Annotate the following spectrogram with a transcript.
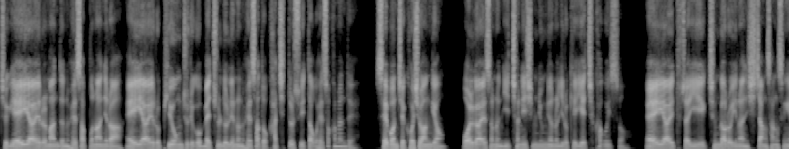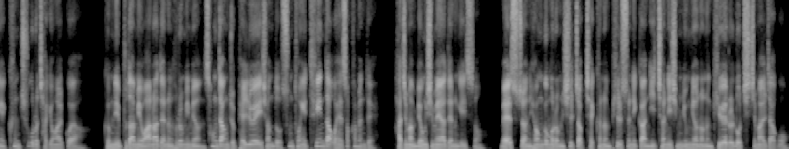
즉 AI를 만든 회사뿐 아니라 AI로 비용 줄이고 매출 늘리는 회사도 같이 뜰 수 있다고 해석하면 돼. 세 번째 거시환경. 월가에서는 2026년을 이렇게 예측하고 있어. AI 투자 이익 증가로 인한 시장 상승에 큰 축으로 작용할 거야. 금리 부담이 완화되는 흐름이면 성장주 밸류에이션도 숨통이 트인다고 해석하면 돼. 하지만 명심해야 되는 게 있어. 매수 전 현금 흐름 실적 체크는 필수니까 2026년에는 기회를 놓치지 말자고.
